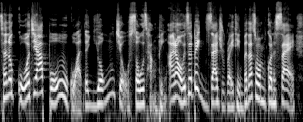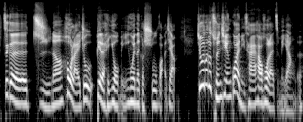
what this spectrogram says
成了国家博物馆的永久收藏品。I know it's a bit exaggerating, but that's what I'm going to say。这个纸呢，后来就变得很有名，因为那个书法家。结果那个存钱罐，你猜他后来怎么样了？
